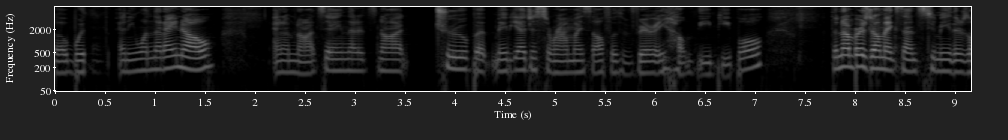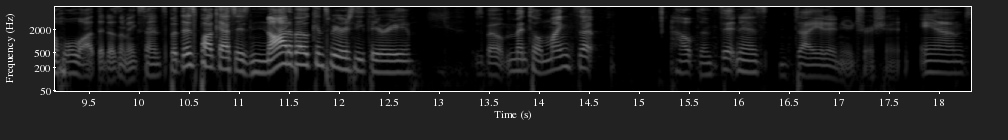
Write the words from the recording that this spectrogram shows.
uh, with anyone that I know. And I'm not saying that it's not true, but maybe I just surround myself with very healthy people the numbers don't make sense to me. There's a whole lot that doesn't make sense. But this podcast is not about conspiracy theory. It's about mental mindset, health and fitness, diet and nutrition. And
